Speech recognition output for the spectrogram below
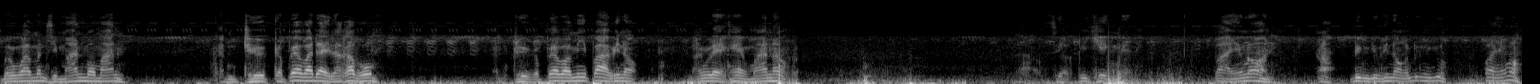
เบิ่งว่ามันสิมันบ่มันกันถือกับแปลว่าได้แล้วครับผมกันถือกับแปลว่ามีป้าพี่น้องหลังแรกแห้งมันเนาะอ้าวเสือกพี่เข่งเนี่ยป้ายังนอนอ้าวดึงอยู่พี่น้องดึงอยู่ป้ายังนอน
